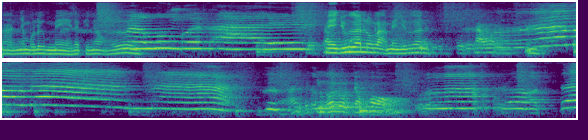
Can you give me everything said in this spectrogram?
นานยังบ่ลืมแม่แล้วพี่น้องเอ้ยแม่บุ้มก็ได แม่อยู่เฮือนลูกหล่ะแม่อยู่เฮือนเขาอะนะแม่บุ้มแม่แม่ไอ้ไปกินก็หลุดเจ้าของรถเต้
